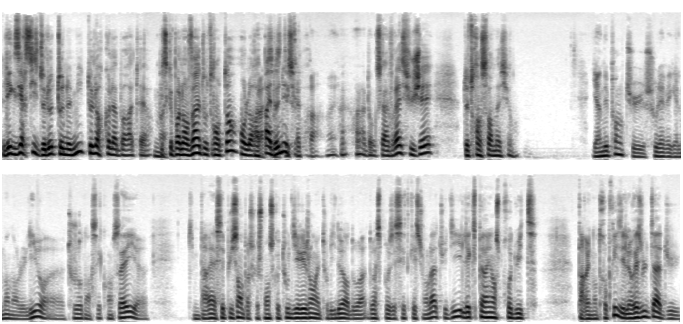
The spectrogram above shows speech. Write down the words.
l'exercice de l'autonomie de leurs collaborateurs. Parce que pendant 20 ou 30 ans, on ne leur a pas donné ce droit. Voilà, donc c'est un vrai sujet de transformation. Il y a un des points que tu soulèves également dans le livre, toujours dans ces conseils, qui me paraît assez puissant parce que je pense que tout dirigeant et tout leader doit, doit se poser cette question-là. Tu dis l'expérience produite par une entreprise est le résultat d'une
